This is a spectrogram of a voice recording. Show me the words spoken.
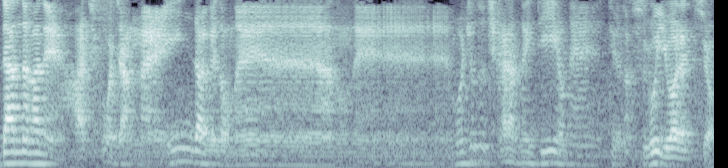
旦那がね、ハチ子ちゃんね、いいんだけどね、あのね、もうちょっと力抜いていいよね、っていうのはすごい言われるんですよ。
